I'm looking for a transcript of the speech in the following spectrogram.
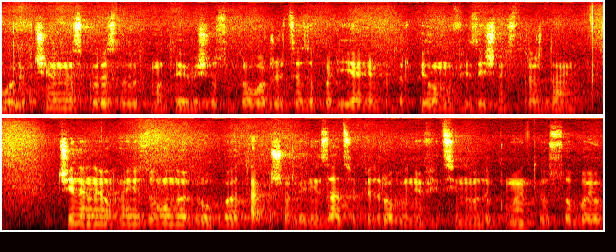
волі, вчинене з корисливих мотивів, що супроводжується заподіянням потерпілому фізичних страждань, вчинене організованою групою, а також організацію підроблення офіційного документу особою,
